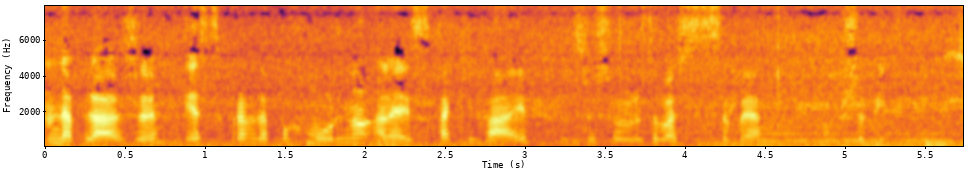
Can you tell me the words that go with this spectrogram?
na plaży. Jest co prawda pochmurno, ale jest taki vibe. Zresztą zobaczcie sobie przebitki.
